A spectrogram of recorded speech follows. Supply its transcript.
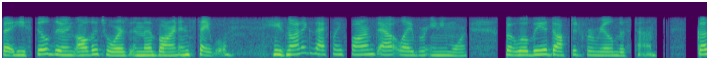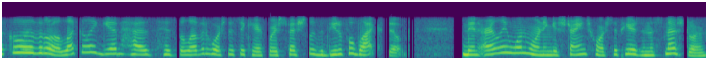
but he's still doing all the chores in the barn and stable. He's not exactly farmed out labor anymore, but will be adopted for real this time. Luckily, Gib has his beloved horses to care for, especially the beautiful Black Silk. Then early one morning a strange horse appears in a snowstorm,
